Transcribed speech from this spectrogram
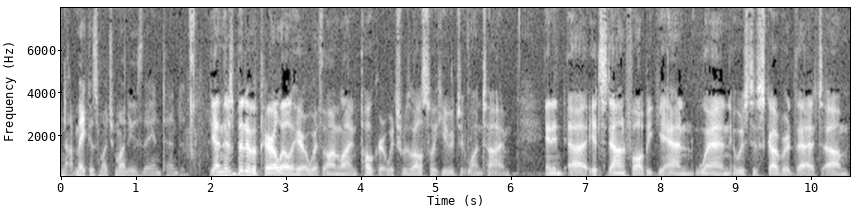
not make as much money as they intended. Yeah, and there's a bit of a parallel here with online poker, which was also huge at one time. And it, uh, its downfall began when it was discovered that um,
